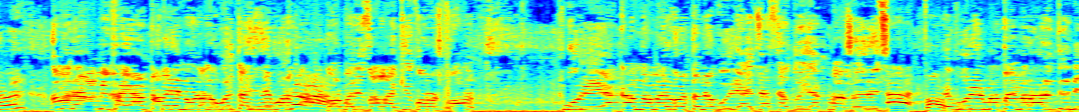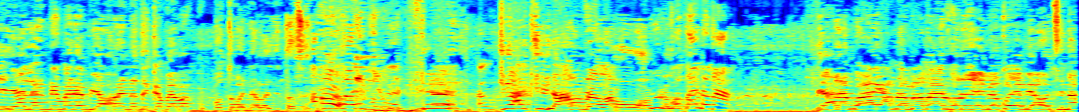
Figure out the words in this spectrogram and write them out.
কারণ আমার আমি খাই আর নোড়ানো করতে হে বড়। জ্বালা কি করস এক আমার করতে না ঘুরি আইছে আজকে দুই এক মাস হয়ে রয়েছে। এই বুড়ির মাথায় মারা আর তিনি হে লেংনি মেরে বিয়ে হরাই না দেখে বেবা বর্তমান নেলা দিতেছে। কি আর কি আর বেলা কোথায় না লাগবে আমরা মা ঘরে যাইবে কয়ে বিয়া হচ্ছে না।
